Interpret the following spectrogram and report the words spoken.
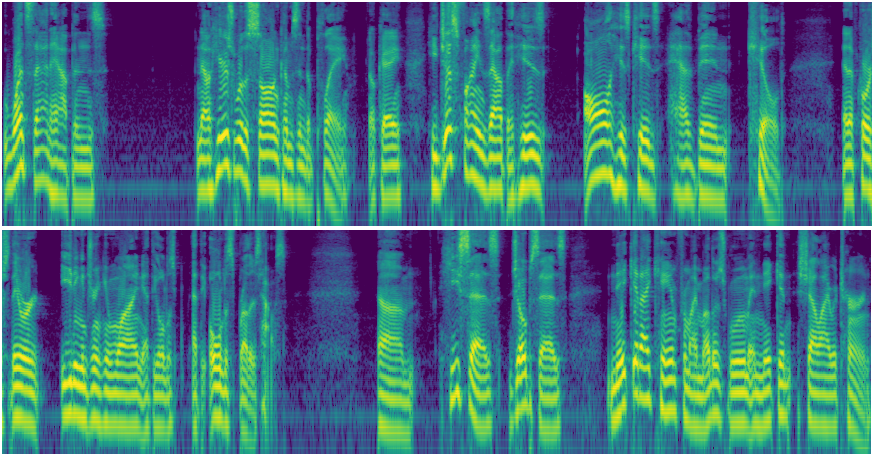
once that happens, now here's where the song comes into play. Okay, he just finds out that his all his kids have been killed, and of course they were eating and drinking wine at the oldest at the oldest brother's house. Um, he says, Job says, "Naked I came from my mother's womb, and naked shall I return.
